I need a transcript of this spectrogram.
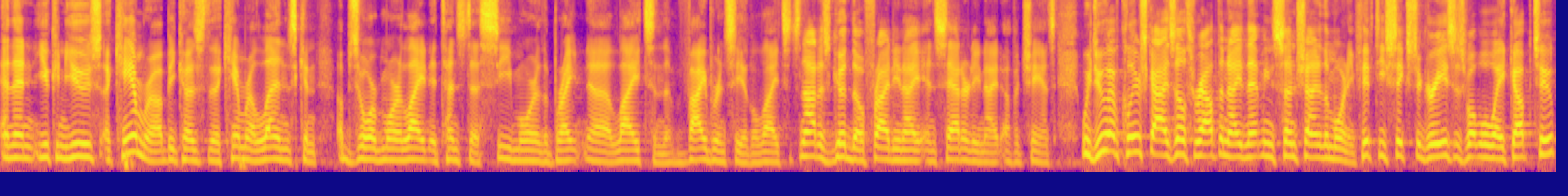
And then you can use a camera because the camera lens can absorb more light. It tends to see more of the bright uh, lights and the vibrancy of the lights. It's not as good, though, Friday night and Saturday night of a chance. We do have clear skies, though, throughout the night, and that means sunshine in the morning. 56 degrees is what we'll wake up to.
